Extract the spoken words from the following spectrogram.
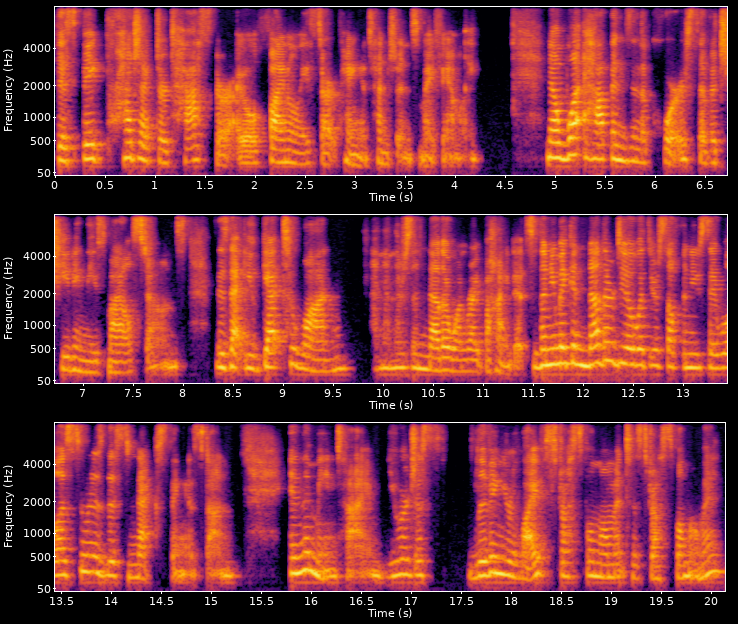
this big project or tasker, I will finally start paying attention to my family. Now, what happens in the course of achieving these milestones is that you get to one and then there's another one right behind it. So then you make another deal with yourself and you say, well, as soon as this next thing is done. In the meantime, you are just living your life stressful moment to stressful moment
